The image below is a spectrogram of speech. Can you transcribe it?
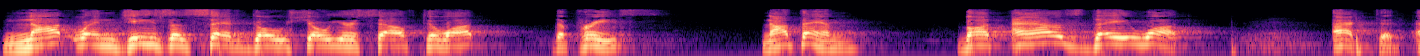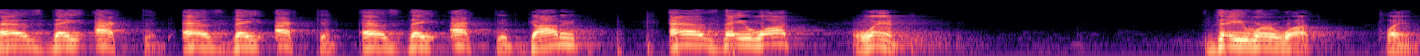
Not when Jesus said, go show yourself to what? The priests. Not then. But as they what? Acted. As they acted. As they acted. As they acted. Got it? As they what? Went. They were what? Cleansed.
